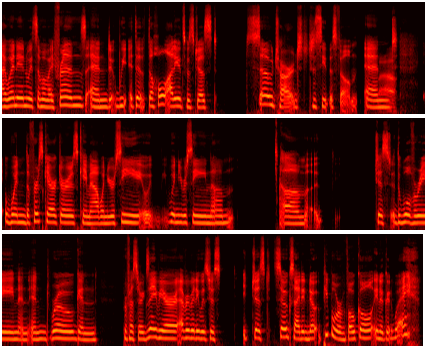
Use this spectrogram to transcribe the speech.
I went in with some of my friends, and we, the the whole audience was just so charged to see this film. And Wow. When the first characters came out, when you were seeing when you were seeing um um just the Wolverine and and Rogue and Professor Xavier, everybody was just just so excited. No, people were vocal in a good way.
